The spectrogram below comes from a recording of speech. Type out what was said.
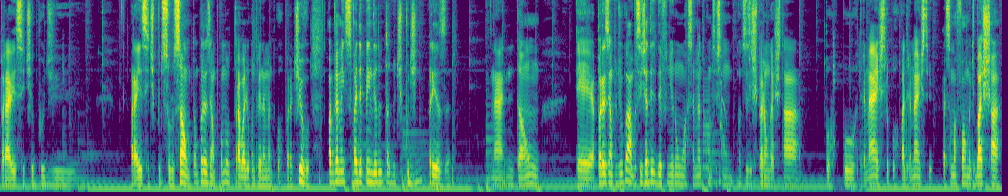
para esse tipo de para esse tipo de solução? Então, por exemplo, como eu trabalho com treinamento corporativo, obviamente isso vai depender do, do tipo de empresa, né? Então, é, por exemplo, digo, ah, vocês já definiram um orçamento quanto vocês, estão, quanto vocês esperam gastar por, por trimestre por quadrimestre? Essa é uma forma de baixar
